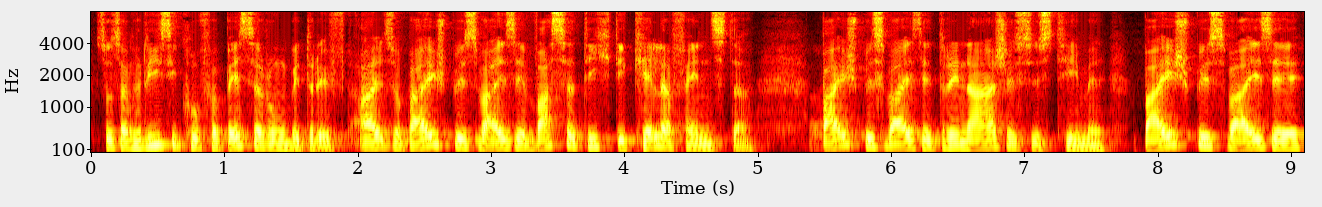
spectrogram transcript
sozusagen Risikoverbesserung betrifft. Also beispielsweise wasserdichte Kellerfenster, beispielsweise Drainagesysteme, beispielsweise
